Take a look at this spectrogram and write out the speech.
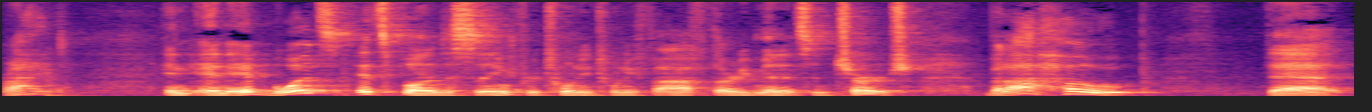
right? And, and it, boy, it's, it's fun to sing for 20, 25, 30 minutes in church. But I hope that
